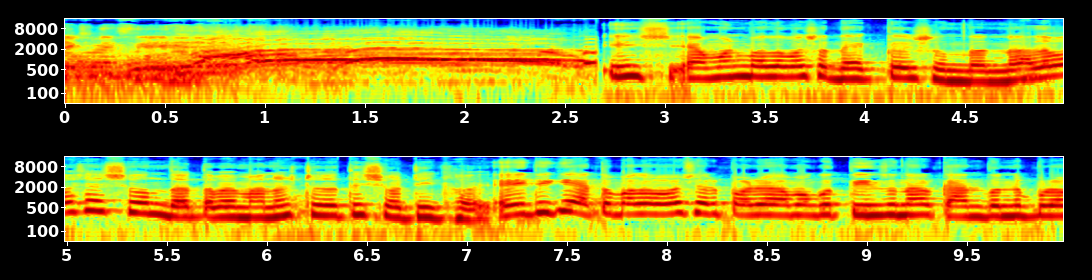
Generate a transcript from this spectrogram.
দেখতেছি ইস এমন ভালোবাসা দেখতেও সুন্দর না? ভালোবাসা সুন্দর, তবে মানুষটা যদি সঠিক হয়। এইদিকে এত ভালোবাসার পরে আমাকে তিনজনের কান্দনে পুরো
